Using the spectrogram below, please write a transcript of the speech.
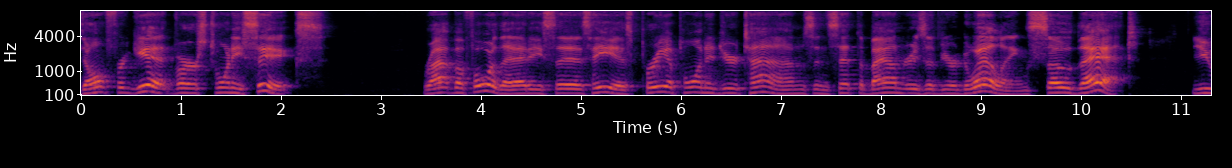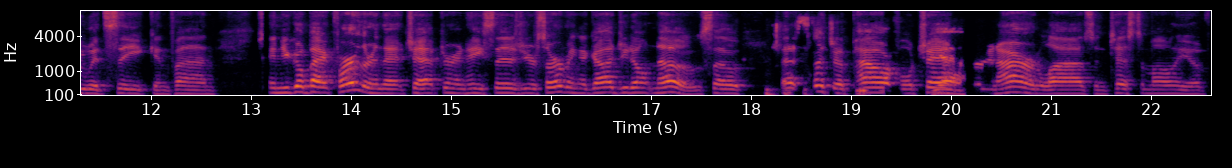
don't forget verse 26. Right before that, he says, He has pre appointed your times and set the boundaries of your dwellings so that you would seek and find. And you go back further in that chapter, and he says, You're serving a God you don't know. So that's such a powerful chapter yeah. in our lives and testimony of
